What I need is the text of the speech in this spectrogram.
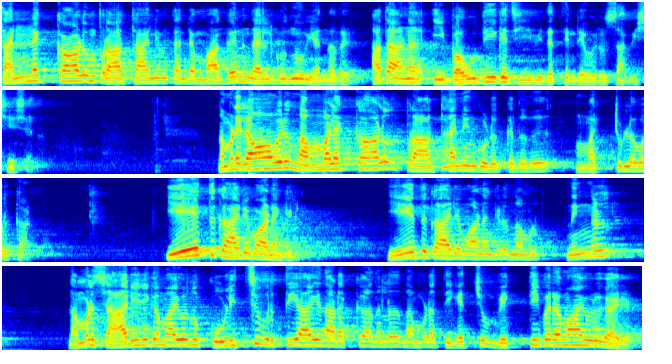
തന്നെക്കാളും പ്രാധാന്യം തന്റെ മകൻ നൽകുന്നു എന്നത് അതാണ് ഈ ഭൗതിക ജീവിതത്തിന്റെ ഒരു സവിശേഷത. നമ്മളെല്ലാവരും നമ്മളെക്കാളും പ്രാധാന്യം കൊടുക്കുന്നത് മറ്റുള്ളവർക്കാണ്. ഏത് കാര്യമാണെങ്കിലും ഏത് കാര്യമാണെങ്കിലും നമ്മൾ നിങ്ങൾ നമ്മൾ ശാരീരികമായി ഒന്ന് കുളിച്ച് വൃത്തിയായി നടക്കുക എന്നുള്ളത് നമ്മുടെ തികച്ചും വ്യക്തിപരമായ ഒരു കാര്യമാണ്.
